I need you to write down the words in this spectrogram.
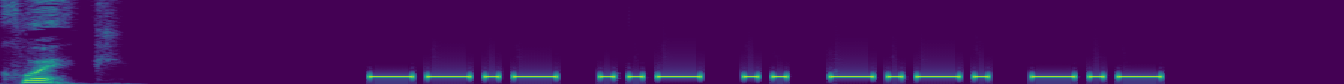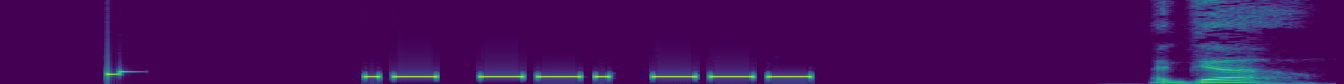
Quick. Ago.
